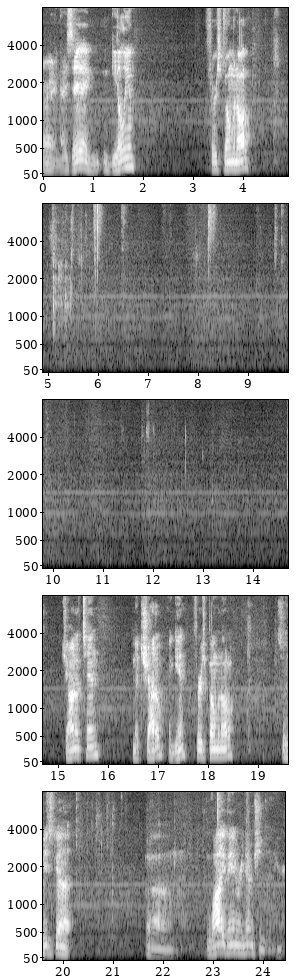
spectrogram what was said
All right, Isaiah Gilliam, first Bowman Auto. Jonathan Machado, again, first Bowman Auto. So he's got um, live and redemptions in here.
